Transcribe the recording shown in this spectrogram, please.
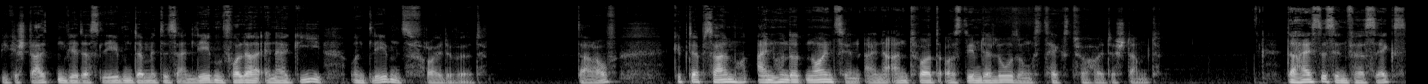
Wie gestalten wir das Leben, damit es ein Leben voller Energie und Lebensfreude wird? Darauf gibt der Psalm 119 eine Antwort, aus dem der Losungstext für heute stammt. Da heißt es in Vers 6,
